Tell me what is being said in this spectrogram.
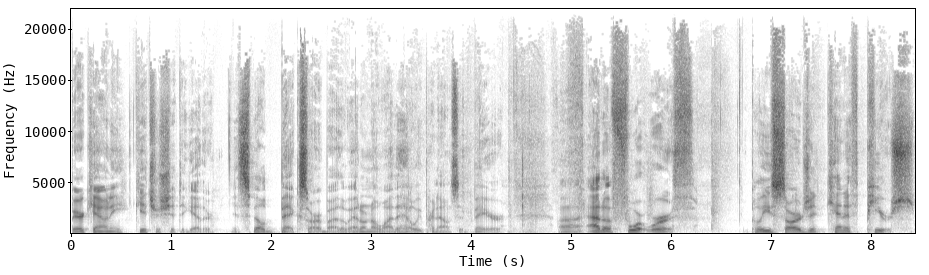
Bexar County, get your shit together. It's spelled Bexar, by the way. I don't know why the hell we pronounce it Bear. Uh, out of Fort Worth, Police Sergeant Kenneth Pierce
